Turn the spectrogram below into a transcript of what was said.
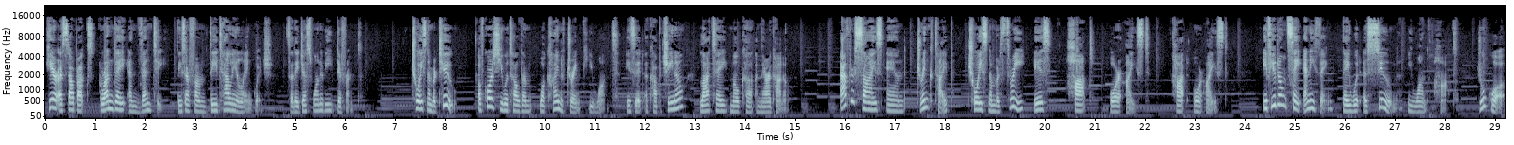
Here at Starbucks, grande and venti, these are from the Italian language, so they just want to be different. Choice number two. Of course, you will tell them what kind of drink you want. Is it a cappuccino, latte, mocha, americano? After size and drink type, choice number three is hot or iced hot or iced. If you don't say anything, they would assume you want hot. 如果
